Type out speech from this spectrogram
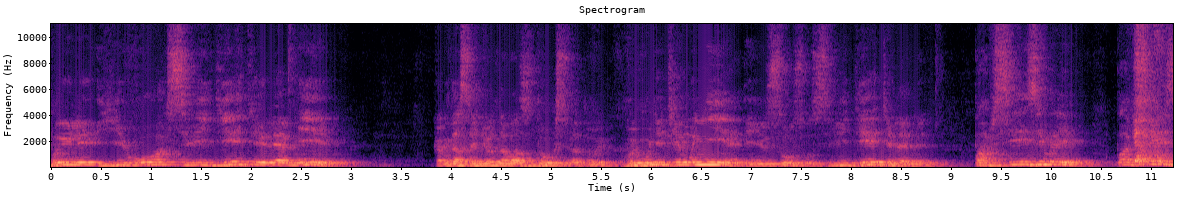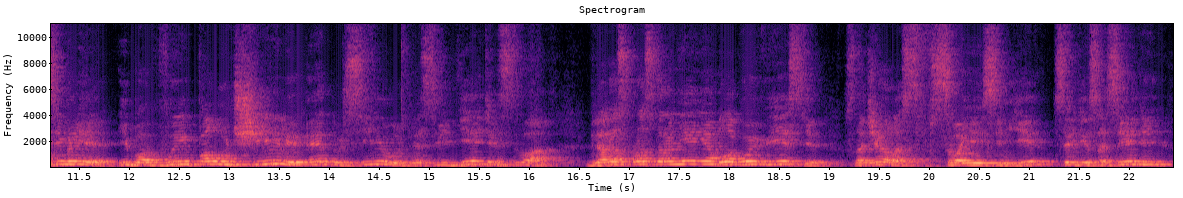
были Его свидетелями. Когда сойдет на вас Дух Святой, вы будете мне, Иисусу, свидетелями по всей земле, по всей земле, ибо вы получили эту силу для свидетельства, для распространения благой вести сначала в своей семье, среди соседей,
